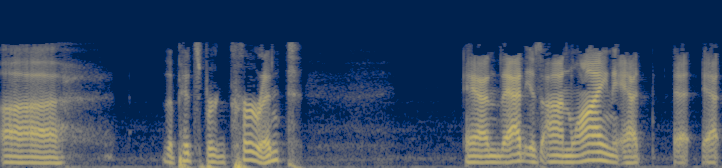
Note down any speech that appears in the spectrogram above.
Uh, the Pittsburgh Current, and that is online at at, at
